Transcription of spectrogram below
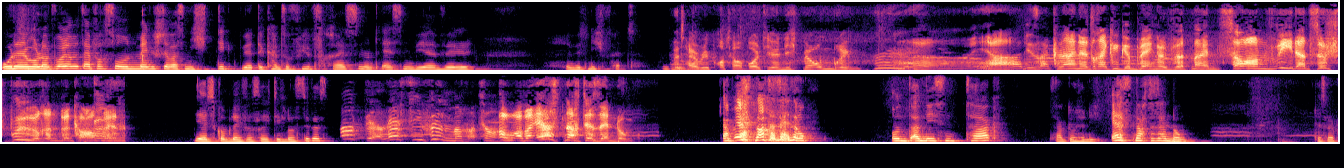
Oder Lord Voldemort ist einfach so ein Mensch, der was nicht dick wird. Der kann so viel fressen und essen, wie er will. Er wird nicht fett. mit Harry Potter? Wollt ihr ihn nicht mehr umbringen? Hm, Ja, dieser kleine dreckige Bengel wird meinen Zorn wieder zu spüren bekommen. Jetzt kommt gleich was richtig Lustiges. Und der Lassie Filmmarathon. Oh, aber erst nach der Sendung. Aber erst nach der Sendung! Und am nächsten Tag sagt wahrscheinlich erst nach der Sendung. Deshalb.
